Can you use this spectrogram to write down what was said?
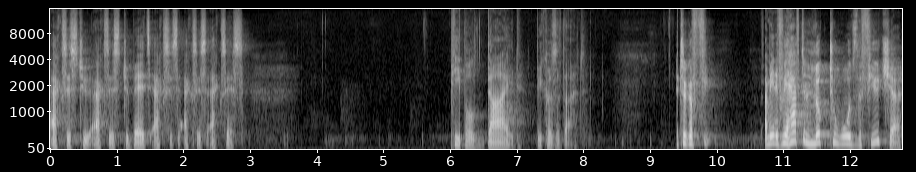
access to access to beds, access, access, access. People died because of that. It took a few, I mean, if we have to look towards the future,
